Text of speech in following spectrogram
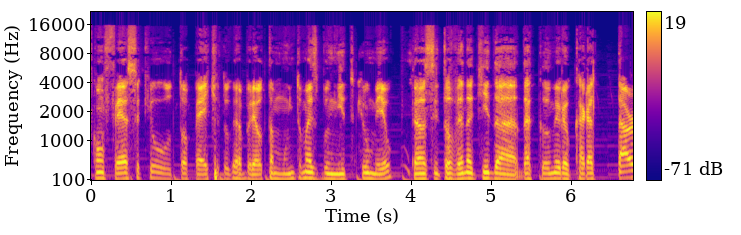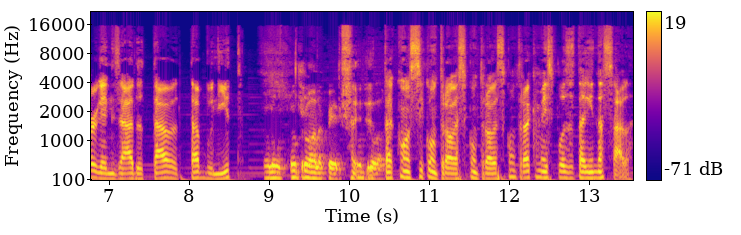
Confesso que o topete do Gabriel tá muito mais bonito que o meu. Então, assim, tô vendo aqui da, da câmera, o cara tá organizado, tá, tá bonito. Não, controla, Pedro. Controla. Tá com, se controla, se controla, se controla, que minha esposa tá ali na sala.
